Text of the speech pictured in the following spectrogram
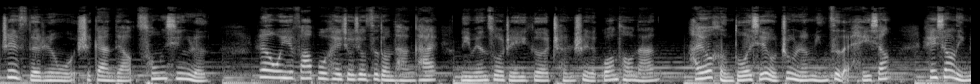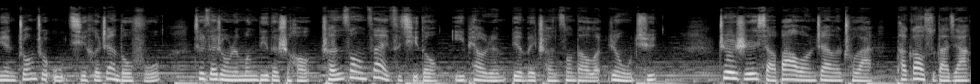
这次的任务是干掉聪星人。任务一发布，黑球就自动弹开，里面坐着一个沉睡的光头男，还有很多写有众人名字的黑箱。黑箱里面装着武器和战斗服。就在众人懵逼的时候，传送再次启动，一票人便被传送到了任务区。这时，小霸王站了出来，他告诉大家，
